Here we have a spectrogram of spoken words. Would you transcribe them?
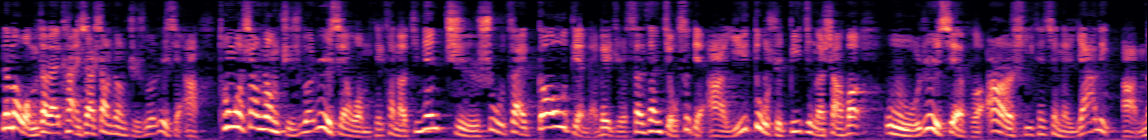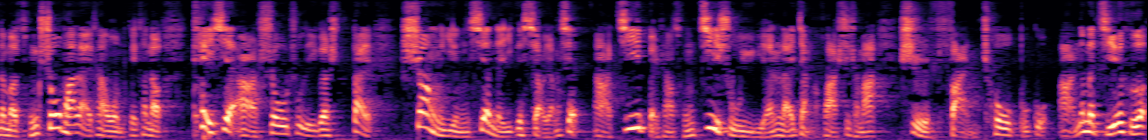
那么我们再来看一下上证指数的日线啊，通过上证指数的日线，我们可以看到今天指数在高点的位置三三九四点啊，一度是逼近了上方五日线和二十一天线的压力啊。那么从收盘来看，我们可以看到 K 线啊收出了一个带上影线的一个小阳线啊，基本上从技术语言来讲的话是什么？是反抽不过啊。那么结合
